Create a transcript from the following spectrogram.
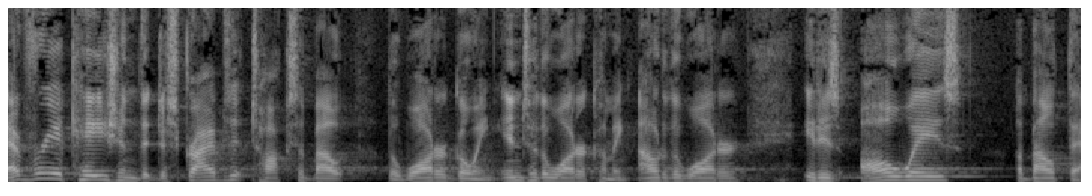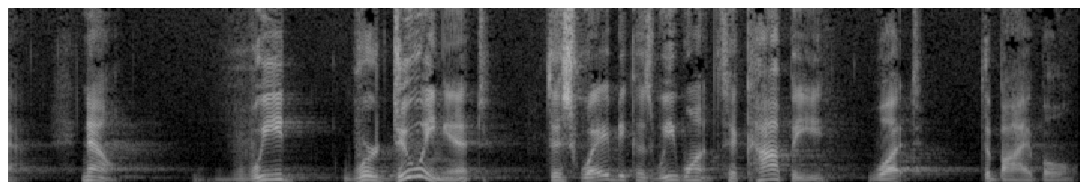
every occasion that describes it talks about the water going into the water, coming out of the water. It is always about that. Now, we, we're doing it this way because we want to copy what the Bible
